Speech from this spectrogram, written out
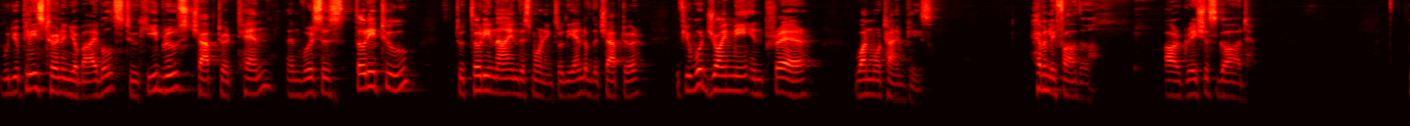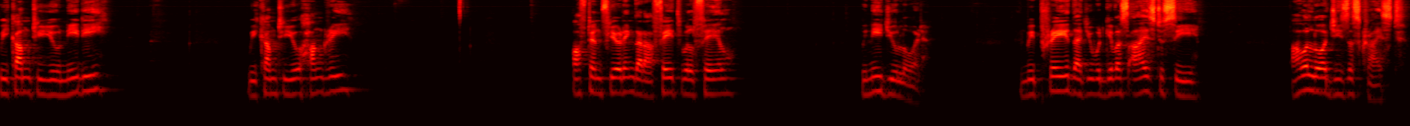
Would you please turn in your Bibles to Hebrews chapter 10 and verses 32 to 39 this morning, through the end of the chapter? If you would join me in prayer one more time, please. Heavenly Father, our gracious God, we come to you needy, we come to you hungry, often fearing that our faith will fail. We need you, Lord. And we pray that you would give us eyes to see our Lord Jesus Christ,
